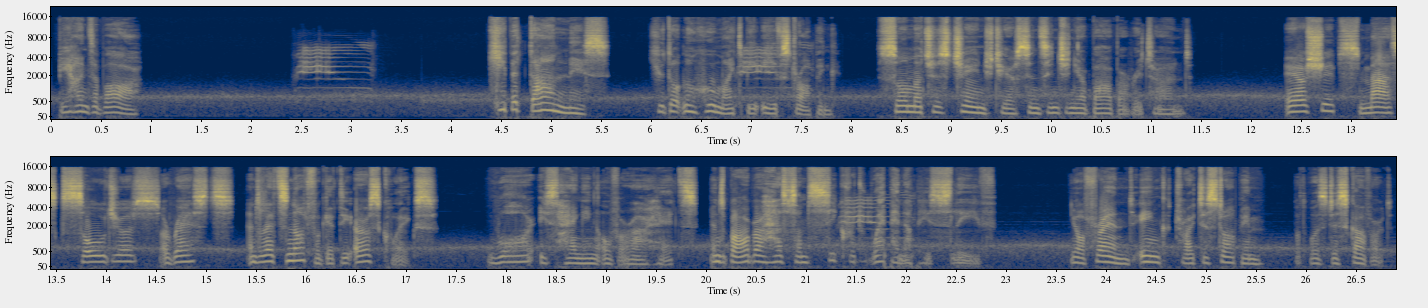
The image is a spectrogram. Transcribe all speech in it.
behind the bar. Keep it down, miss. You don't know who might be eavesdropping. So much has changed here since Engineer Barber returned. Airships, masked soldiers, arrests, and let's not forget the earthquakes. War is hanging over our heads, and Barber has some secret weapon up his sleeve. Your friend, Ink, tried to stop him, but was discovered.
